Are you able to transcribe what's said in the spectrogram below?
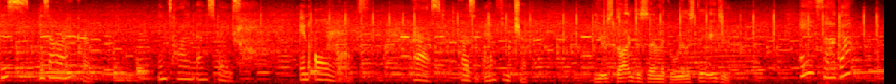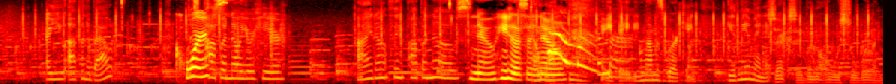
This is our anchor. In time and space. In all worlds. Past, present, and future. You're starting to sound like a real estate agent. Hey, Saga. Are you up and about? Of course. Does Papa know you're here? I don't think Papa knows. No, he doesn't Don't know. hey, baby, Mama's working. Give me a minute. Sexy, but not always so willing.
